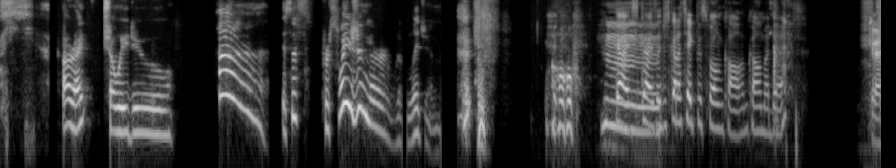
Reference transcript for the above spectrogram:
All right. Shall we do? Ah, is this persuasion or religion? Oh, Guys, guys, I Hmm. just gotta take this phone call. I'm calling my dad. Okay.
